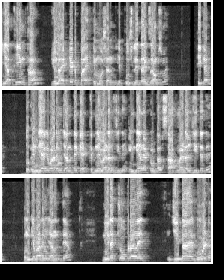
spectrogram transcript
या थीम था यूनाइटेड बाय इमोशन ये पूछ लेता है एग्ज़ाम्स में। ठीक है? तो इंडिया के बारे में जानते हैं कितने मेडल जीते। इंडिया ने टोटल सात मेडल जीते थे। उनके बारे में जानते हैं। नीरज चोपड़ा ने जीता है गोल्ड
